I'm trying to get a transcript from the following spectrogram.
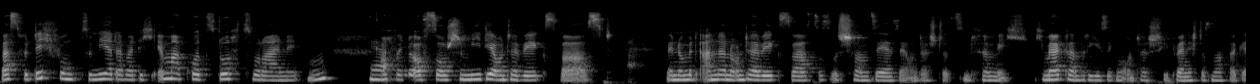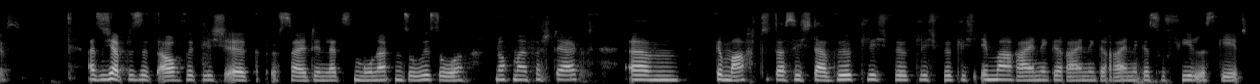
was für dich funktioniert, aber dich immer kurz durchzureinigen, ja. auch wenn du auf Social Media unterwegs warst, wenn du mit anderen unterwegs warst, das ist schon sehr, sehr unterstützend für mich. Ich merke dann einen riesigen Unterschied, wenn ich das mal vergesse. Also ich habe das jetzt auch wirklich äh, seit den letzten Monaten sowieso nochmal verstärkt ähm, gemacht, dass ich da wirklich, wirklich, wirklich immer reinige, reinige, reinige, so viel es geht.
